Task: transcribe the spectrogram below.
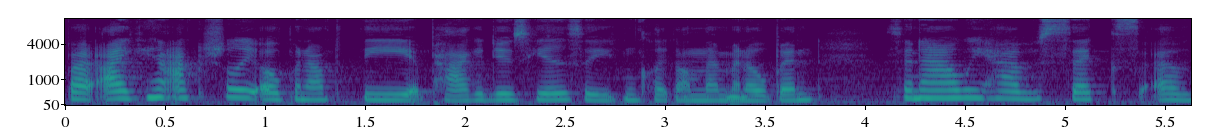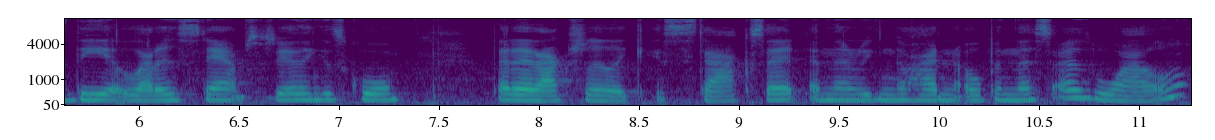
But I can actually open up the packages here so you can click on them and open. So now we have six of the letter stamps, which I think is cool that it actually like stacks it. And then we can go ahead and open this as well.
